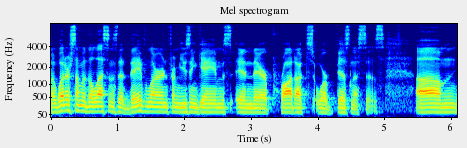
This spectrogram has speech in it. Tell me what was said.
and what are some of the lessons that they've learned from using games in their products or businesses? Um,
